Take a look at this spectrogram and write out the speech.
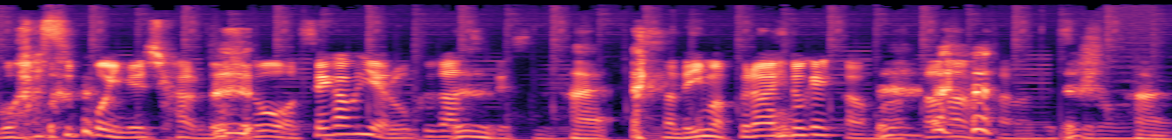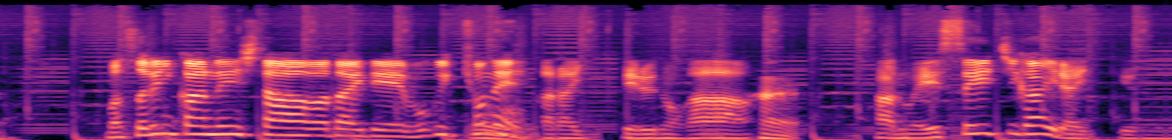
5月っぽいイメージがあるんだけど、正確には6月ですね。はい。なんで今、プライド月間真っ只中なんですけど、はい。まあ、それに関連した話題で、僕去年から言ってるのが、はい。あの、SH 外来っていうのに、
